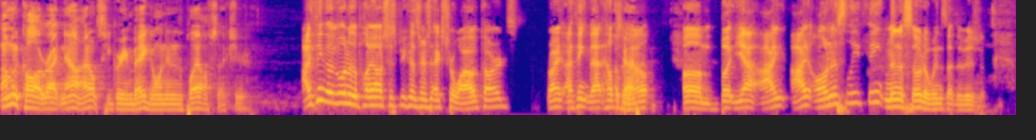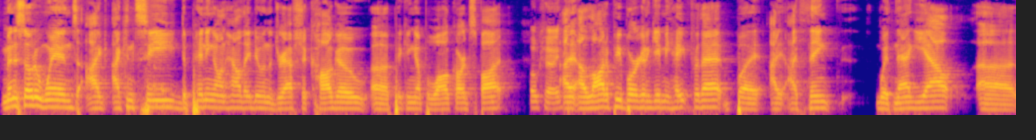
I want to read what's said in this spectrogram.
I'm going to call it right now. I don't see Green Bay going into the playoffs next year. I think they'll go into the playoffs just because there's extra wild cards, right? I think that helps them out. Um, but yeah, I I honestly think Minnesota wins that division. Minnesota wins. I, I can see, depending on how they do in the draft, Chicago uh, picking up a wild card spot. Okay. I, a lot of people are going to give me hate for that, but I, I think with Nagy out, uh,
